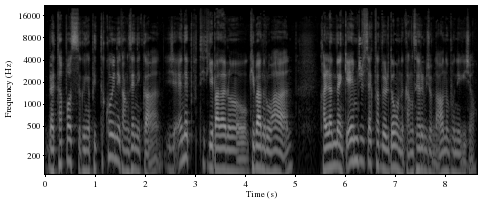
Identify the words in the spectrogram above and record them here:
메타버스 그러니까 비트코인이 강세니까 이제 NFT 기반으로 기반으로 한 관련된 게임즈 섹터들도 오늘 강세 흐름이 좀 나오는 분위기죠.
